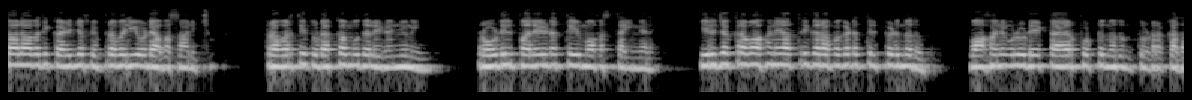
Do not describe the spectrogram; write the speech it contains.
കാലാവധി കഴിഞ്ഞ ഫെബ്രുവരിയോടെ അവസാനിച്ചു. പ്രവൃത്തി തുടക്കം മുതൽ ഇഴഞ്ഞു നീങ്ങി. റോഡിൽ പലയിടത്തെയും അവസ്ഥ ഇങ്ങനെ. ഇരുചക്ര വാഹന യാത്രികർ അപകടത്തിൽപ്പെടുന്നതും വാഹനങ്ങളുടെ ടയർ പൊട്ടുന്നതും തുടർക്കഥ.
